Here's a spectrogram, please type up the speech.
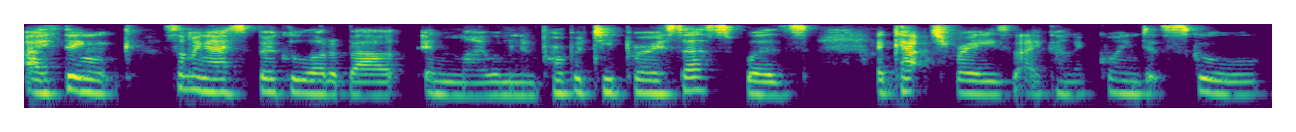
I think something I spoke a lot about in my Women in Property process was a catchphrase that I kind of coined at school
